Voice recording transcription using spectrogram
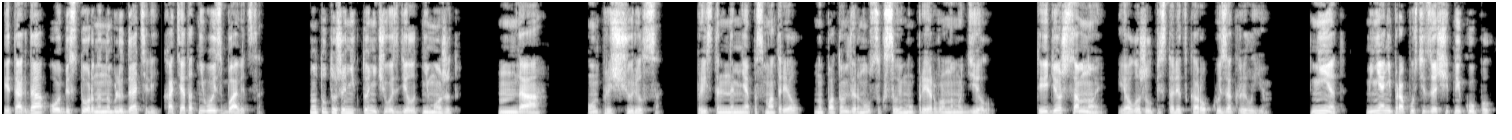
И тогда обе стороны наблюдателей хотят от него избавиться. Но тут уже никто ничего сделать не может. Да. Он прищурился, пристально на меня посмотрел, но потом вернулся к своему прерванному делу. Ты идешь со мной? Я уложил пистолет в коробку и закрыл ее. Нет, меня не пропустит защитный купол.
